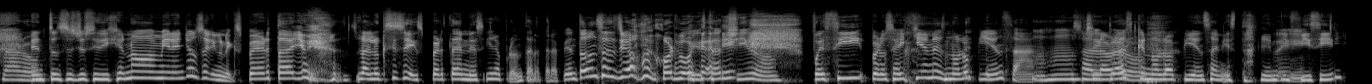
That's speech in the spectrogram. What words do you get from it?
Claro. Entonces yo sí dije, no, miren, yo no soy una experta, yo lo que sí soy experta en es ir a preguntar a terapia. Entonces yo mejor voy Y está ahí. chido. Pues sí, pero si hay quienes no lo piensan. O sea, sí, la verdad es que no lo piensan y está bien Sí. difícil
